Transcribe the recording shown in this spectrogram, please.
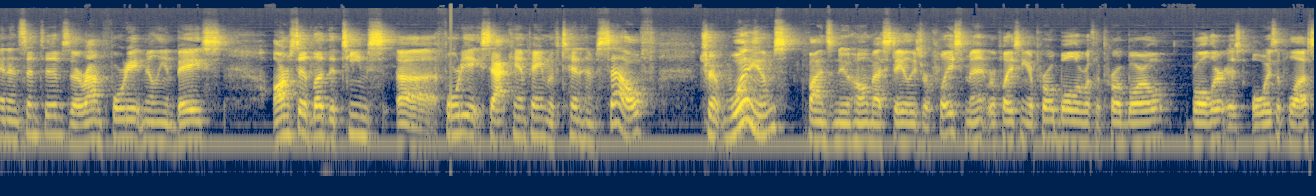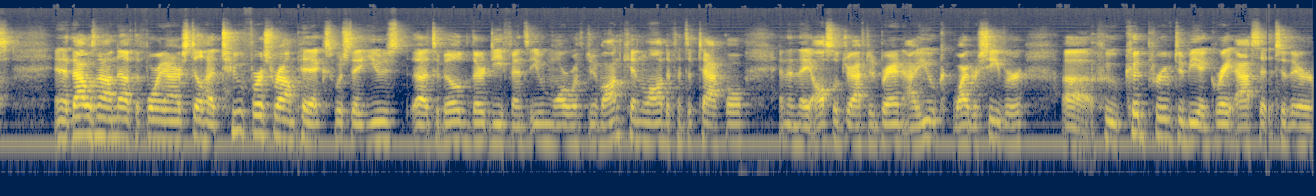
in incentives. Around 48 million base. Armstead led the team's uh, 48 sack campaign with 10 himself. Trent Williams finds a new home as Staley's replacement. Replacing a Pro Bowler with a Pro Bowl bowler is always a plus. And if that was not enough, the 49ers still had two first round picks, which they used uh, to build their defense even more with Javon Kinlaw, defensive tackle, and then they also drafted Brandon Aiyuk, wide receiver, uh, who could prove to be a great asset to their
